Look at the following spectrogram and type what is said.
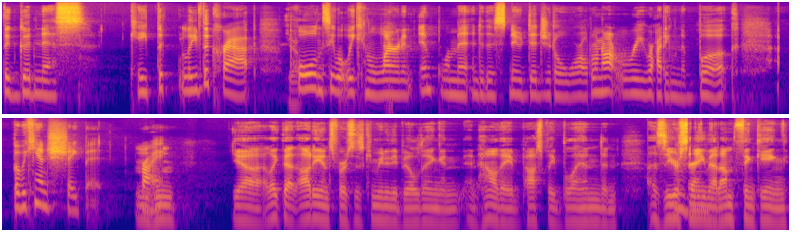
the goodness keep the leave the crap pull and see what we can learn and implement into this new digital world. We're not rewriting the book but we can shape it right? Mm-hmm. Yeah, I like that audience versus community building and, and how they possibly blend. And as you're saying mm-hmm. that, I'm thinking,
